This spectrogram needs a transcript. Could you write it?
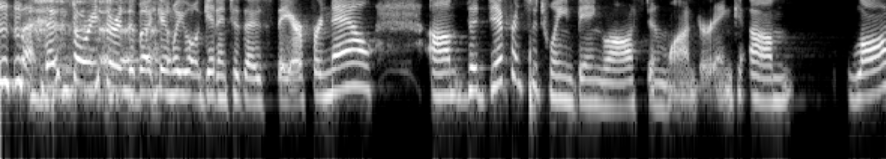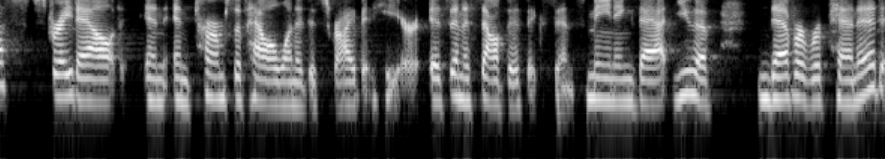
you go. those stories are in the book and we won't get into those there for now um, the difference between being lost and wandering um, lost straight out in, in terms of how i want to describe it here is in a salvific sense meaning that you have never repented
